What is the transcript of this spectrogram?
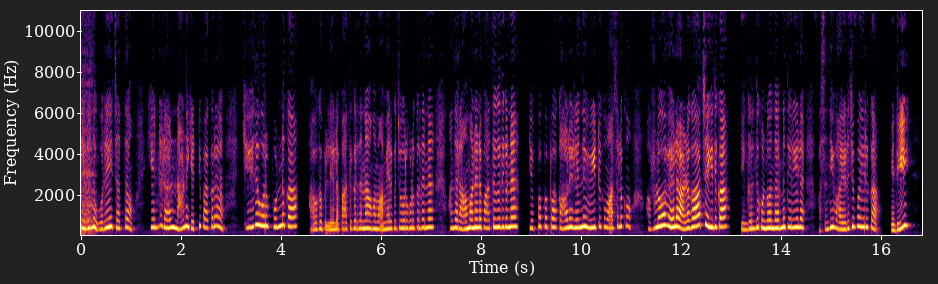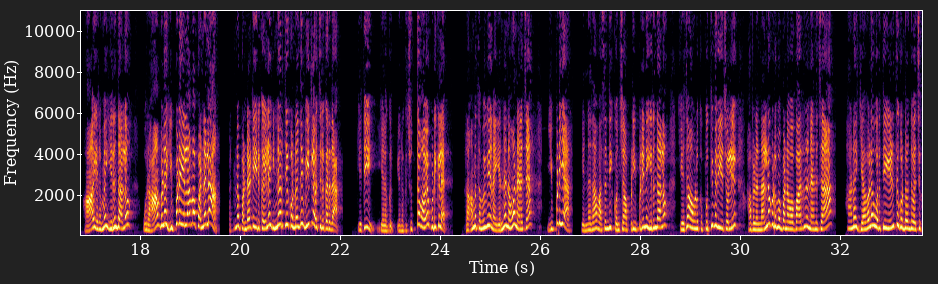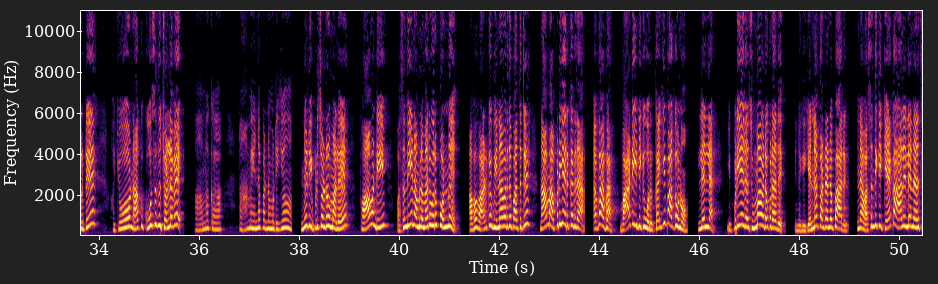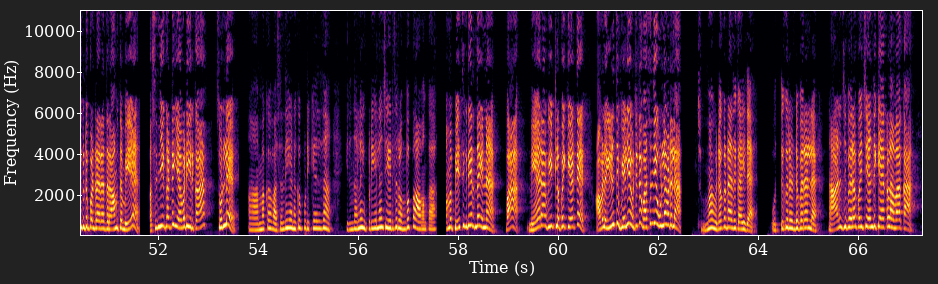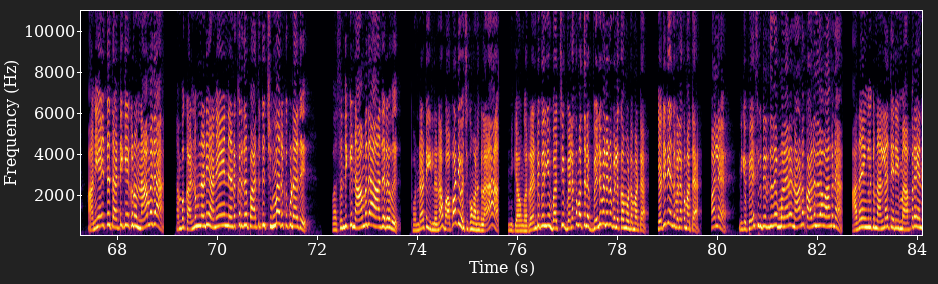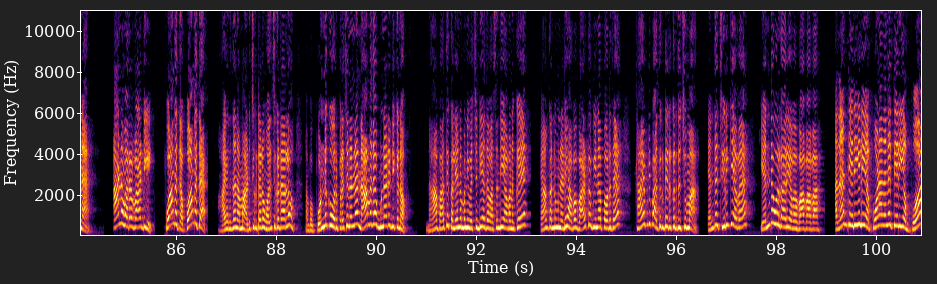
காலையிலிருந்து ஒரே சத்தம். என்னடா நானும் எட்டி பார்க்குறேன் ஏதோ ஒரு பொண்ணுக்கா? அவங்க பிள்ளைகளை பாத்துக்கிறது அவங்க மாமியாருக்கு சோறு கொடுக்குறதுன்னு அந்த ராமானனை பார்த்துக்கிறதுக்குன்னு எப்பப்பப்பா காலையிலேருந்து வீட்டுக்கு வாசலுக்கும் அவ்வளோ வேலை அழகா செய்யுதுக்கா எங்கேருந்து கொண்டு வந்தாருன்னு தெரியல. வசந்தி வாயடிச்சு போயிருக்கா. ஏடி ஆயிரமே இருந்தாலும் ஒரு ஆம்பளை இப்படி இல்லாம பண்ணலாம். கட்டின பண்டாட்டி இருக்கையில இன்னொருத்தையும் கொண்டு வந்து வீட்டுல வச்சிருக்கிறதா? ஏடி எனக்கு எனக்கு சுத்தமாவே பிடிக்கல. ராம தம்பி நான் என்னென்னவோ நினைச்சேன். இப்படியா? என்னதான் வசந்தி கொஞ்சம் அப்படி இப்படின்னு இருந்தாலும் ஏதோ அவளுக்கு புத்திமதியை சொல்லி அவளை நல்ல குடும்பம் பண்ண பாருன்னு நினைச்சா? ஆனா எவ்வளவு ஒருத்தி இழுத்து கொண்டு வந்து வச்சுக்கிட்டு? ஐயோ நாக்கு கூசுது சொல்லவே. ஆமாக்கா நாம என்ன பண்ண முடியும்? என்னடி இப்படி சொல்றோமாலே? பாவண்டி வசந்தியும் நம்மள மாதிரி ஒரு பொண்ணு. அவ வாழ்க்கை வீணாவறத பார்த்துட்டு நாம அப்படியே இருக்கிறதா? அவ அவ வாடி இன்னைக்கு ஒரு கையை பார்க்கணும். இல்ல இல்ல இப்படியே இதை சும்மா விடக்கூடாது. இன்னைக்கு என்ன பண்றேன்னு பாரு. என்ன வசந்திக்கு கேட்க ஆள் இல்ல நினைச்சுக்கிட்டு பண்றாரு அந்த ராமதம்பியே வசந்தியை கட்ட எவடி இருக்கா? சொல்லு. ஆமாக்கா வசந்தி எனக்கு பிடிக்காதுதான் இருந்தாலும் இப்படியெல்லாம் செய்யறது ரொம்ப பாவம்க்கா. நம்ம பேசிக்கிட்டே இருந்தா என்ன? வா நேரா வீட்டுல போய் கேட்டு அவளை இழுத்து வெளியே விட்டுட்டு வசந்தியை உள்ள விடலாம். சும்மா விடக்கூடாது கைத ஒத்துக்கு ரெண்டு பேரும் இல்ல. நாலஞ்சு பேரா போய் சேர்ந்து கேட்கலாம் வாக்கா. அநியாயத்தை தட்டி கேட்கணும் நாம தான். நம்ம கண்ணு முன்னாடி அநியாயம் நடக்கிறத பார்த்துட்டு சும்மா இருக்க கூடாது வசந்திக்கு நாம தான் ஆதரவு. பொண்டாட்டி இல்லனா வப்பாட்டி வச்சுக்கோங்களா இன்னைக்கு அவங்க ரெண்டு பேரையும் வச்சு விளக்கமத்துல வெளி வெளியில விளக்கம் விட மாட்டேன் எடிட்டு அந்த விளக்கமத்த? மாட்டேன் நீங்க பேசிக்கிட்டு இருந்தது ரொம்ப நேரம் நானும் காதல தான் வாங்கினேன். அதான் எங்களுக்கு நல்லா தெரியுமா. அப்புறம் என்ன? நானும் வர வாடி. போங்கத்த போங்கத்த. ஆயிரம் தான் நம்ம அடிச்சுக்கிட்டாலும் உதச்சுக்கிட்டாலும் நம்ம பொண்ணுக்கு ஒரு பிரச்சனைனா நாம தான் முன்னாடி நிக்கணும். நான் பார்த்து கல்யாணம் பண்ணி வச்சிட்டு அதை வசந்தி அவனுக்கு? என் கண்ணு முன்னாடி அவ வாழ்க்கை வீணா போறத நான் எப்படி பாத்துக்கிட்டு இருக்கிறது சும்மா? எந்த சிரிக்கி அவ? எந்த ஒரு காரியம் அவ? வா வா வா. அதான் தெரியலையா போனா தானே தெரியும். போ.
